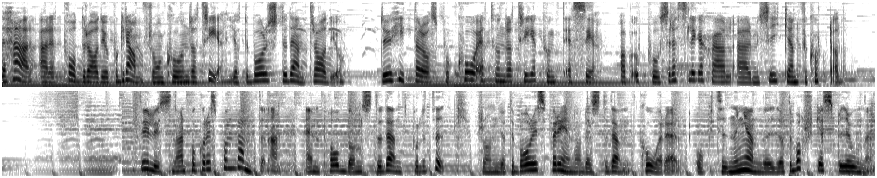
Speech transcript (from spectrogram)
Det här är ett poddradioprogram från K103, Göteborgs studentradio. Du hittar oss på k103.se. Av upphovsrättsliga skäl är musiken förkortad. Du lyssnar på Korrespondenterna, en podd om studentpolitik från Göteborgs förenade studentkårer och tidningen De Göteborgske Spionen.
